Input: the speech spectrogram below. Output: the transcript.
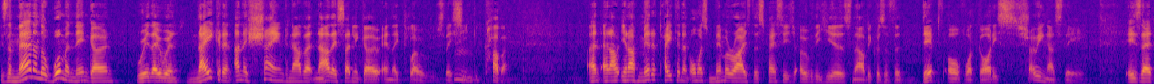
is the man and the woman then going, where they were naked and unashamed, now that now they suddenly go and they close, they seek mm. to cover. And and I, you know I've meditated and almost memorized this passage over the years now because of the depth of what God is showing us there. Is that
